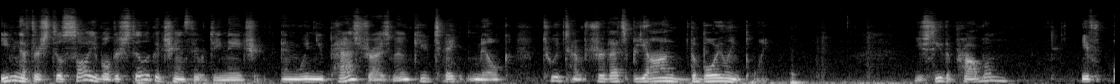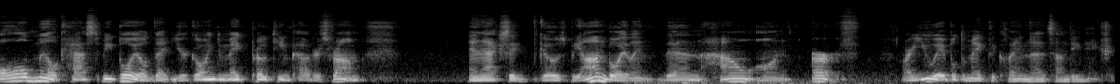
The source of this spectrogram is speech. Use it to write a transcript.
even if they're still soluble, there's still a good chance they were denatured. And when you pasteurize milk, you take milk to a temperature that's beyond the boiling point. You see the problem? If all milk has to be boiled that you're going to make protein powders from, and actually goes beyond boiling, then how on earth are you able to make the claim that it's undenatured?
